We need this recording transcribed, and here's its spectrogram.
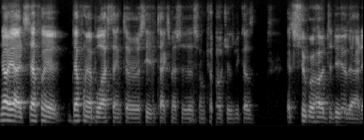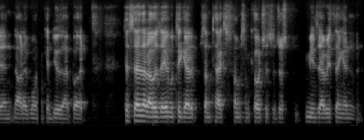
No, yeah, it's definitely definitely a blessing to receive text messages from coaches because it's super hard to do that, and not everyone can do that. But to say that I was able to get some text from some coaches, it just means everything, and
